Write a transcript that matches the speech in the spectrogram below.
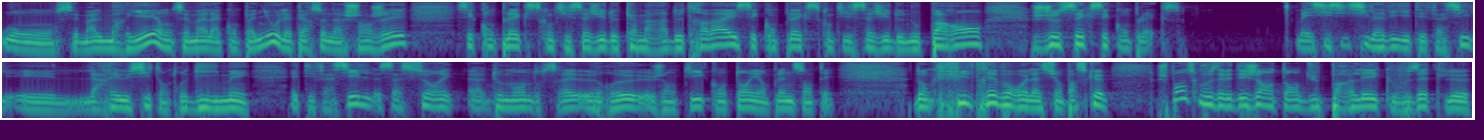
où on s'est mal marié, on s'est mal accompagné, où la personne a changé. C'est complexe quand il s'agit de camarades de travail, c'est complexe quand il s'agit de nos parents. Je sais que c'est complexe. Mais si, si, si, la vie était facile et la réussite, entre guillemets, était facile, ça serait, euh, tout le monde serait heureux, gentil, content et en pleine santé. Donc, filtrez vos relations. Parce que je pense que vous avez déjà entendu parler que vous êtes le,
